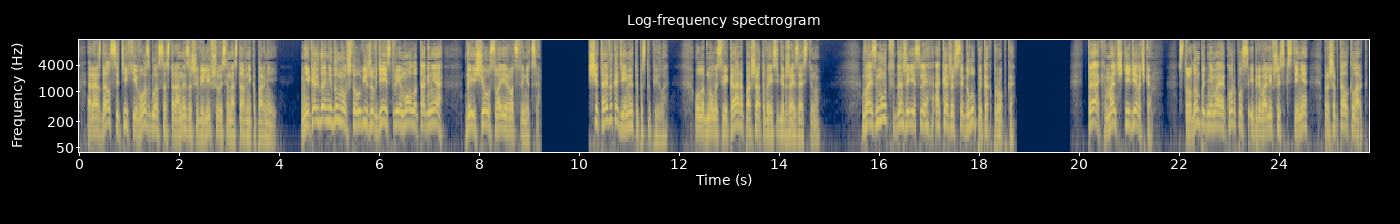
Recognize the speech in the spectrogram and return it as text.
— раздался тихий возглас со стороны зашевелившегося наставника парней. «Никогда не думал, что увижу в действии молот огня, да еще у своей родственницы». «Считай, в академию ты поступила», — улыбнулась Викара, пошатываясь и держась за стену. «Возьмут, даже если окажешься глупой, как пробка». «Так, мальчики и девочка», с трудом поднимая корпус и привалившись к стене, прошептал Кларк.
